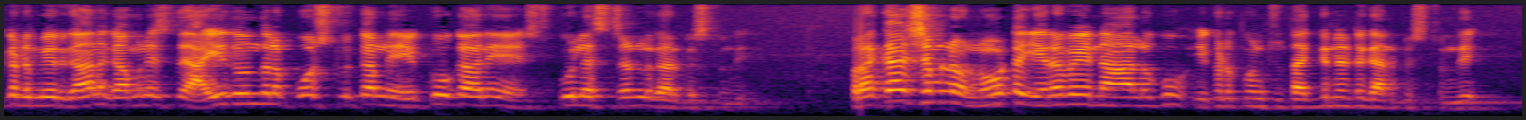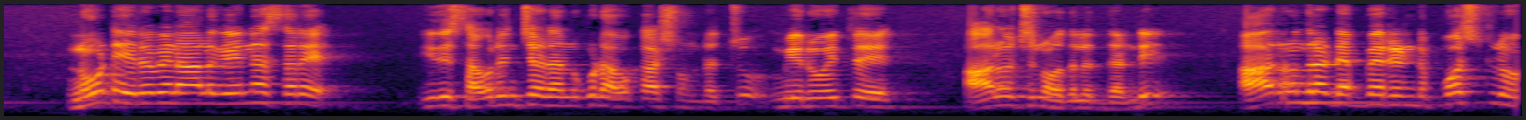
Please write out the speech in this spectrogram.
ఇక్కడ మీరు కానీ గమనిస్తే ఐదు వందల పోస్టుల కన్నా ఎక్కువగానే స్కూల్ అసిస్టెంట్లు కనిపిస్తుంది. ప్రకాశంలో నూట ఇరవై నాలుగు ఇక్కడ కొంచెం తగ్గినట్టు కనిపిస్తుంది నూట ఇరవై నాలుగు అయినా సరే ఇది సవరించడానికి కూడా అవకాశం ఉండొచ్చు. మీరు అయితే ఆలోచన వదలొద్దండి. ఆరు వందల డెబ్బై రెండు పోస్టులు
